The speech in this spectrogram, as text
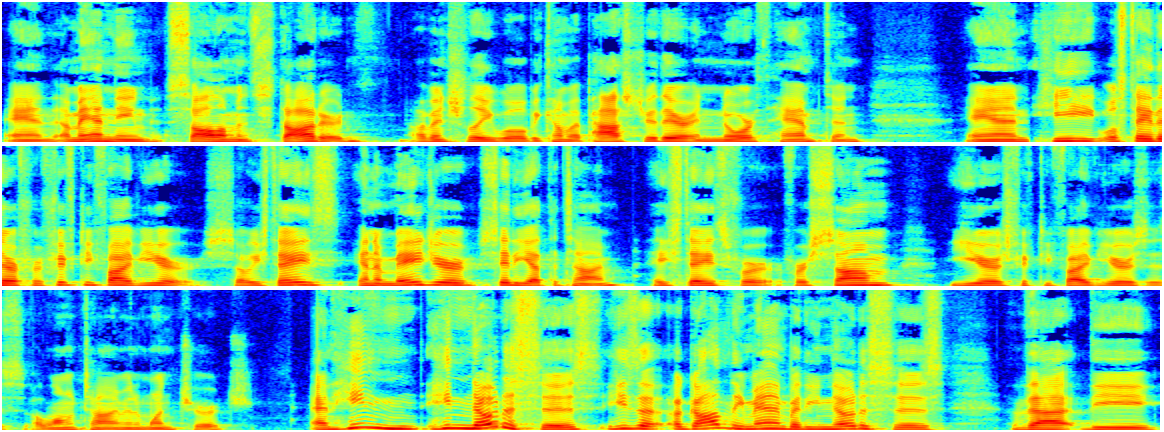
And a man named Solomon Stoddard, eventually will become a pastor there in Northampton. And he will stay there for 55 years. So he stays in a major city at the time. He stays for, for some years, 55 years is a long time in one church. And he, he notices, he's a, a godly man, but he notices that the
